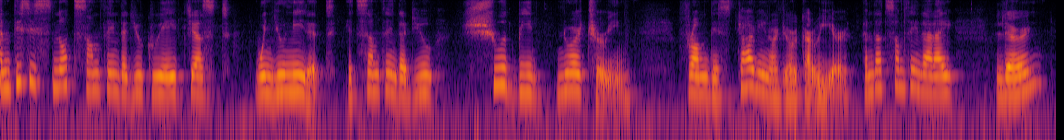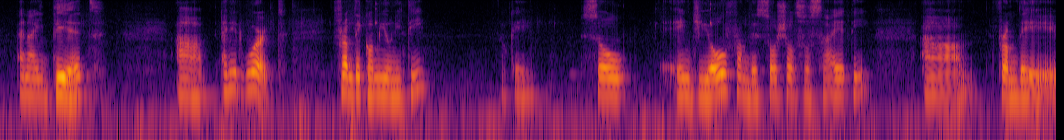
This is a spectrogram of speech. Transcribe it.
and this is not something that you create just when you need it. It's something that you should be nurturing from the starting of your career, and that's something that I learned and I did uh, and it worked from the community, okay? So NGO from the social society, um, from the,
